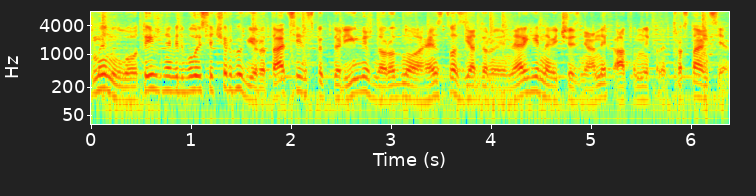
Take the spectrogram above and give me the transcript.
Минулого тижня відбулися чергові ротації інспекторів Міжнародного агентства з ядерної енергії на вітчизняних атомних електростанціях.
